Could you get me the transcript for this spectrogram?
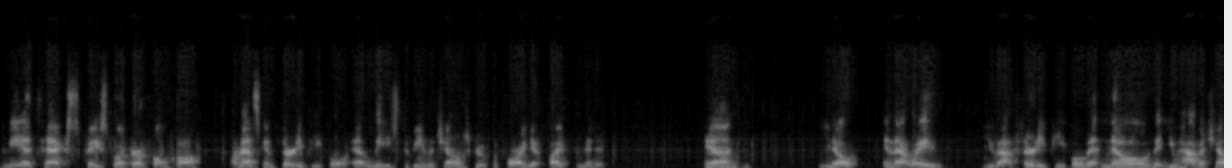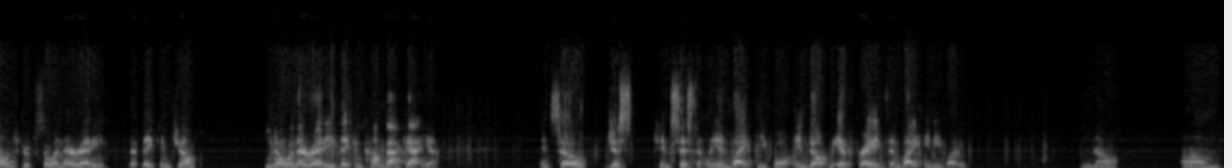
via text, Facebook, or a phone call. I'm asking 30 people at least to be in the challenge group before I get five committed. And, you know, and that way you got 30 people that know that you have a challenge group. So when they're ready, that they can jump, you know, when they're ready, they can come back at you. And so just consistently invite people and don't be afraid to invite anybody. You know, um,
